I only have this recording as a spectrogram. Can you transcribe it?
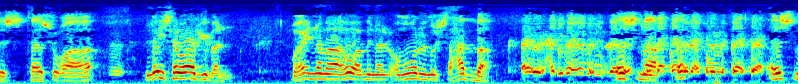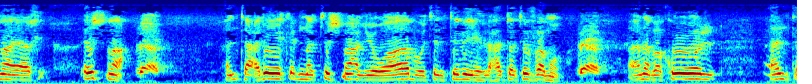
التاسعاء ليس واجبا وإنما هو من الأمور المستحبة. اسمع اسمع يا أخي. اسمع. نعم. أنت عليك أنك تسمع الجواب وتنتبه لحتى تفهمه. نعم. أنا بقول أنت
